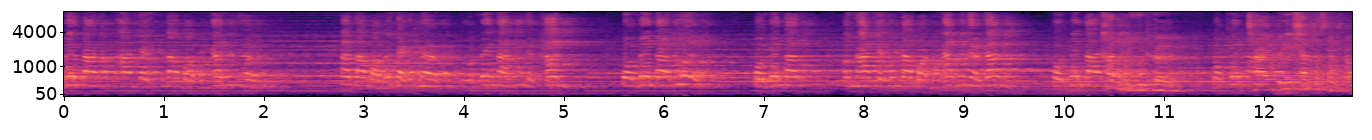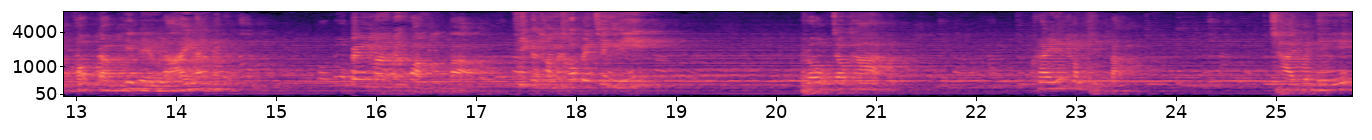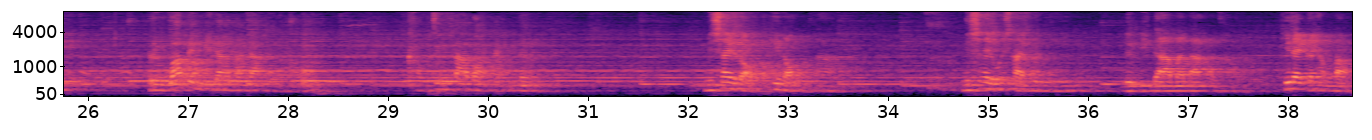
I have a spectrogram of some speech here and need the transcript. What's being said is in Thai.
เมตตานำทานแก่คนตาบอดเป็นข้าด้วยเถิดถ้าตาบอดตั้งแต่กำเนิดโปรดเมตตาด้วยเถิดท่านโปรดเมตตาด้วยโปรดเมตตานำทานแก่คนตาบอดเป็นข้าด้วยเถิดท่านโปรดเมตตาท่านดูเถิดโปรดเมตตาชายผู้นี้ช่างประสบกับเคราะห์กรรมที่เลวร้ายนะโปรดเมตตาเป็นมาด้วยความผิดบาปที่กระทำให้เขาเป็นเช่นนี้พระองค์เจ้าข้าใครที่ทำผิดบาปชายคนนี้ หรือว่าเป็นบิดามารดาของเขาึงตาบอดแต่กำเนิดไม่ใช่หรอกพี่น้องของข้าไม่ใช่ว่าชายคนนี้หรือบิดามารดาของเขาที่ได้กระทำบาป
